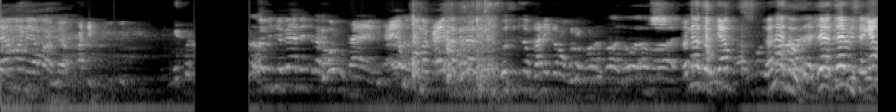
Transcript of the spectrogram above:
આમાં ને આમાં ને ફાટી તમે દઉં કેમ તને તો દે દે વિશે કેમ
